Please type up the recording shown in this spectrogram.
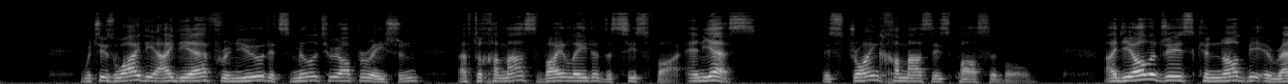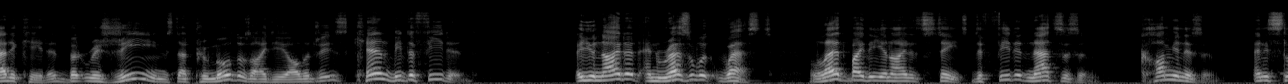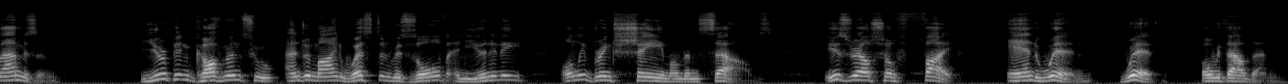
which is why the IDF renewed its military operation after Hamas violated the ceasefire. And yes, destroying Hamas is possible. Ideologies cannot be eradicated, but regimes that promote those ideologies can be defeated. A united and resolute West, led by the United States, defeated Nazism communism, and Islamism. European governments who undermine Western resolve and unity only bring shame on themselves. Israel shall fight and win with or without them.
